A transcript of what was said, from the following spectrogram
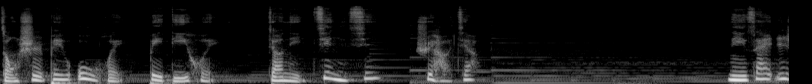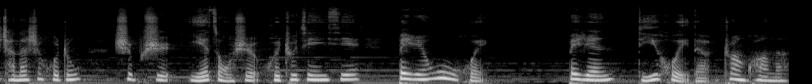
总是被误会、被诋毁，教你静心睡好觉。你在日常的生活中。是不是也总是会出现一些被人误会、被人诋毁的状况呢？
